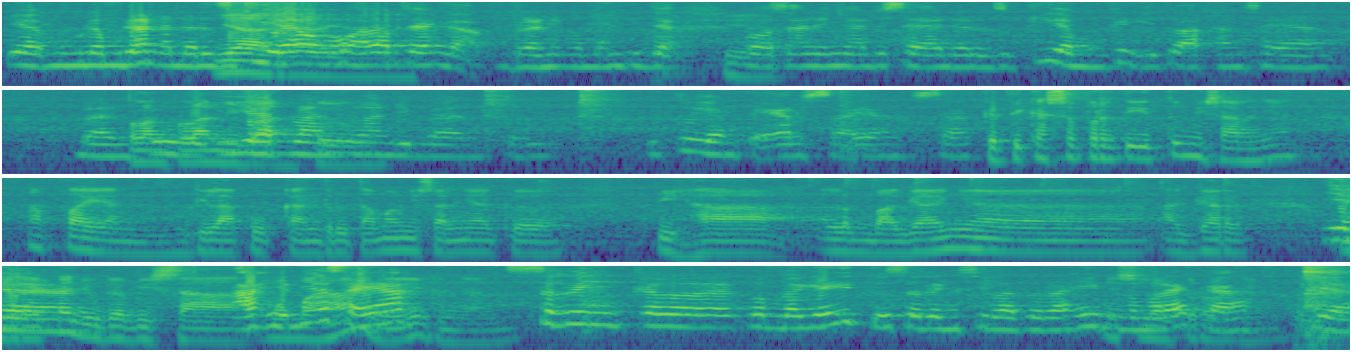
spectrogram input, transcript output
ya mudah-mudahan ada rezeki Ya, ya, ya, ya, ya. saya nggak berani ngomong tidak. Iya. kalau seandainya ada saya ada rezeki ya mungkin itu akan saya bantu. Pelan-pelan iya dibantu. pelan-pelan dibantu. Itu yang PR saya saat Ketika seperti itu misalnya apa yang dilakukan? Terutama misalnya ke pihak lembaganya agar Ya. mereka juga bisa akhirnya saya dengan sering ke lembaga itu sering silaturahim Ya, ke mereka. ya.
